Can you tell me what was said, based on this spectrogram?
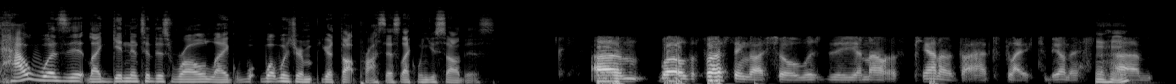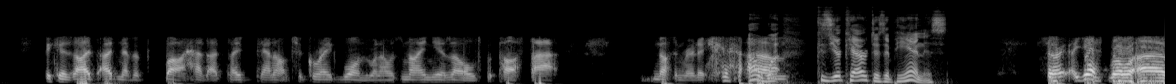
how was it like getting into this role? Like, wh- what was your your thought process like when you saw this? Um, well, the first thing that I saw was the amount of piano that I had to play. To be honest, Mhm. um, because I'd, I'd never, well, I had I'd played piano up to grade one when I was nine years old, but past that, nothing really. Oh, um. Because your character's a pianist. So uh, yes, well, uh,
